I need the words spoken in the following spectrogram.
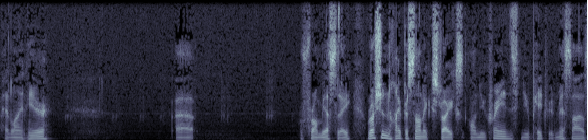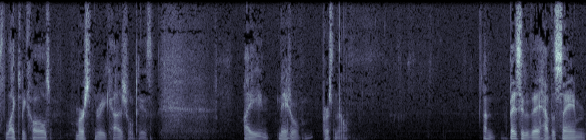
Headline here. Uh, from yesterday Russian hypersonic strikes on Ukraine's new Patriot missiles likely cause mercenary casualties, i.e., NATO personnel. And basically, they have the same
